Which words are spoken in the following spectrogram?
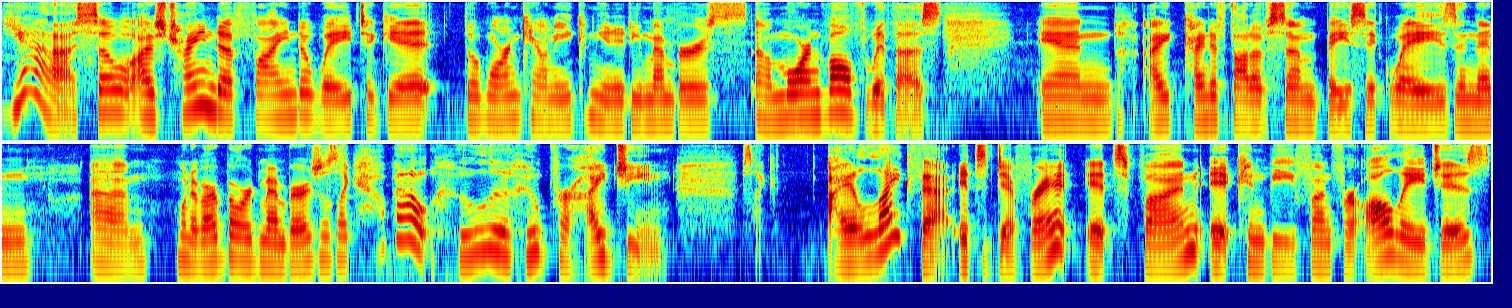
Yeah, so I was trying to find a way to get the Warren County community members uh, more involved with us. And I kind of thought of some basic ways. And then um, one of our board members was like, How about hula hoop for hygiene? It's like, I like that. It's different, it's fun, it can be fun for all ages.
